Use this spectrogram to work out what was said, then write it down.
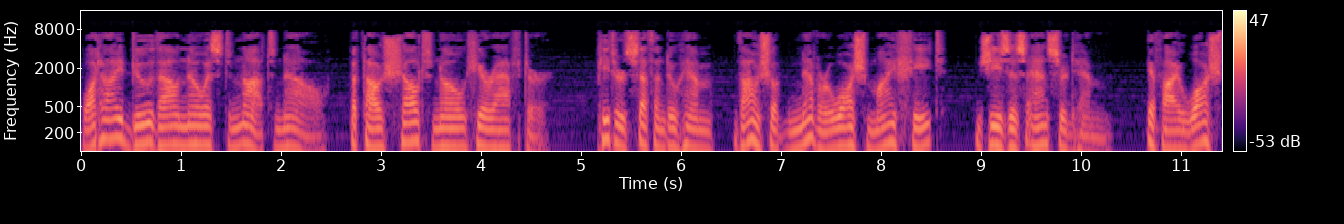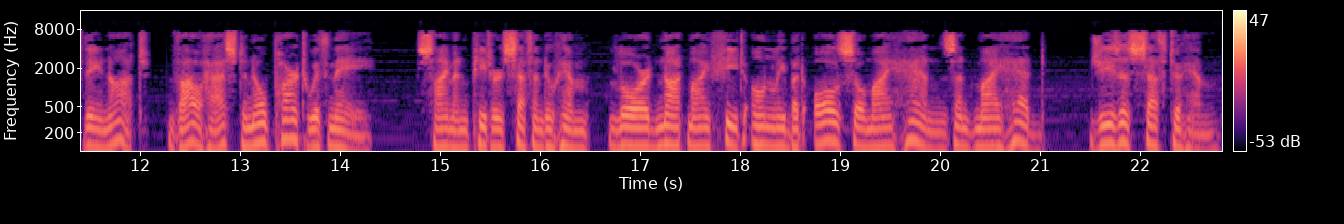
What I do thou knowest not now, but thou shalt know hereafter. Peter saith unto him, Thou shalt never wash my feet. Jesus answered him, If I wash thee not, thou hast no part with me. Simon Peter saith unto him, Lord, not my feet only, but also my hands and my head. Jesus saith to him,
